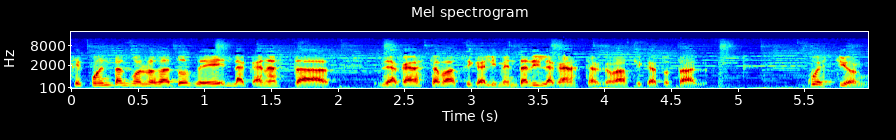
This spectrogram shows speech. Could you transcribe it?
se cuentan con los datos de la canasta, de la canasta básica alimentaria y la canasta básica total. Cuestión,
